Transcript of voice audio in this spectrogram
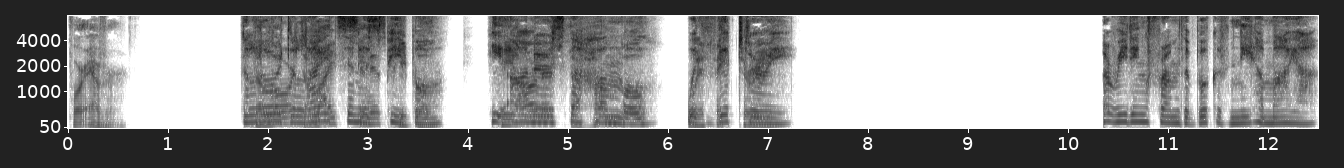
forever. The, Lord, delights in his people. He honors the humble with victory. A reading from the book of Nehemiah.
